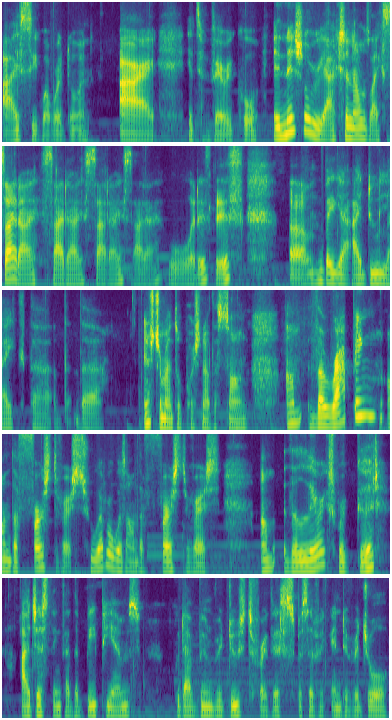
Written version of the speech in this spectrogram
i see what we're doing I it's very cool. Initial reaction, I was like side eye, side eye, side eye, side eye. What is this? Um, but yeah, I do like the, the the instrumental portion of the song. Um, the rapping on the first verse, whoever was on the first verse, um, the lyrics were good. I just think that the BPMs could have been reduced for this specific individual.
